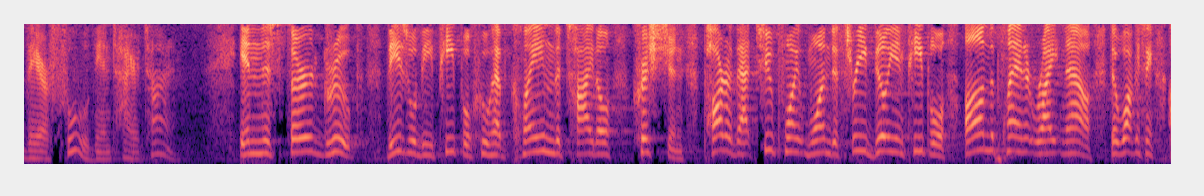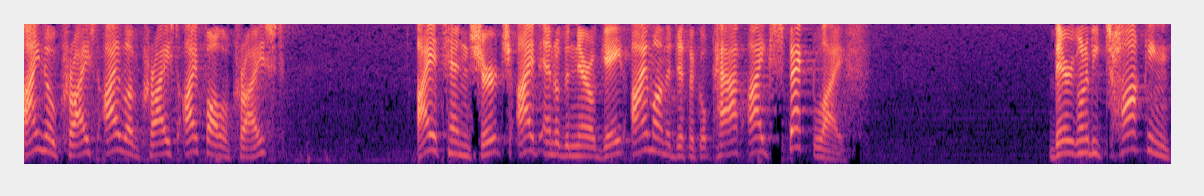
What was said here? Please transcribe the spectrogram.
they are fooled the entire time. In this third group, these will be people who have claimed the title Christian, part of that 2.1 to 3 billion people on the planet right now that walk and say, I know Christ, I love Christ, I follow Christ. I attend church, I've entered the narrow gate, I'm on the difficult path, I expect life. They're going to be talking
